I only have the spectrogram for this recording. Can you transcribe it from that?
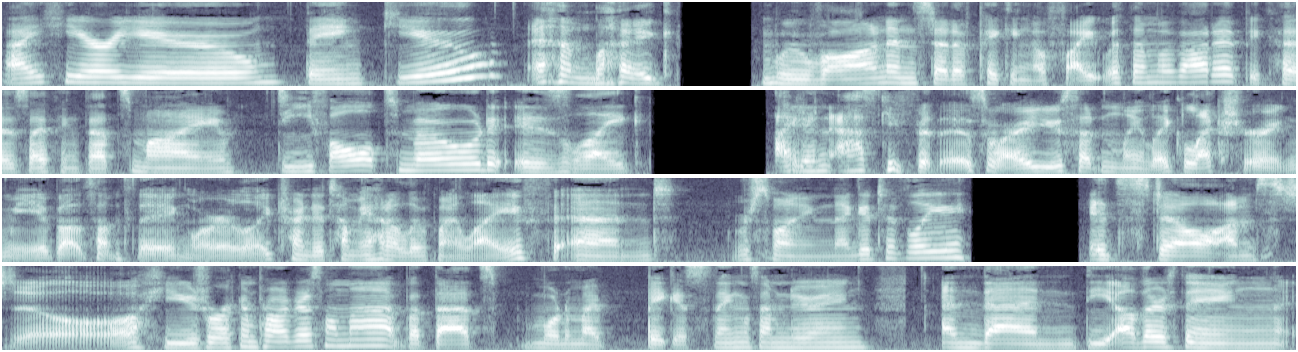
I hear you, thank you, and like move on instead of picking a fight with them about it because I think that's my default mode is like I didn't ask you for this. Why are you suddenly like lecturing me about something or like trying to tell me how to live my life and responding negatively? It's still, I'm still a huge work in progress on that, but that's one of my biggest things I'm doing. And then the other thing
